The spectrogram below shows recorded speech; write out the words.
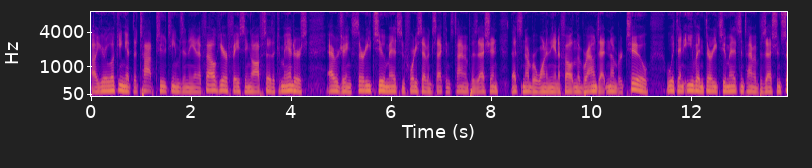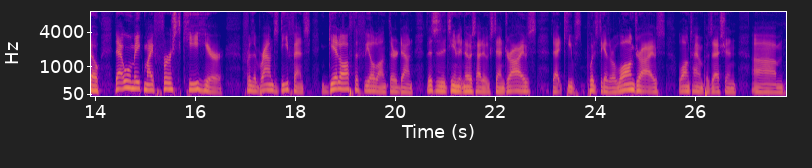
uh, you're looking at the top two teams in the NFL here facing off. So the Commanders averaging 32 minutes and 47 seconds time in possession. That's number one in the NFL. And the Browns at number two with an even 32 minutes in time of possession. So that will make my first key here for the Browns defense, get off the field on third down. This is a team that knows how to extend drives, that keeps puts together long drives, long time in possession, um,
